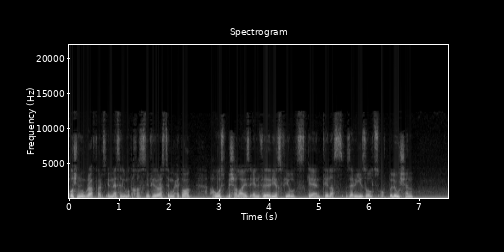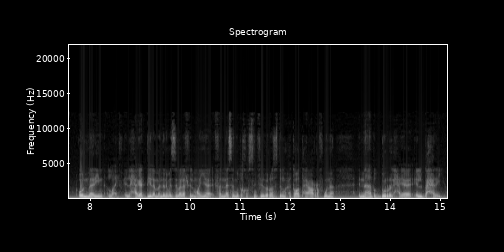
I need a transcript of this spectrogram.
Oceanographers الناس اللي متخصصين في دراسة المحيطات who specialize in various fields can tell us the results of pollution on marine life. الحاجات دي لما نرمي الزبالة في المية فالناس المتخصصين في دراسة المحيطات هيعرفونا إنها بتضر الحياة البحرية.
